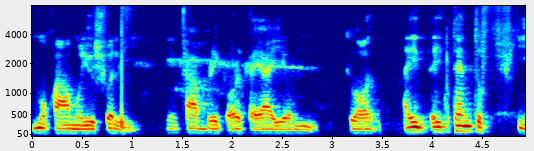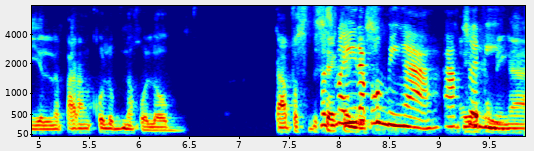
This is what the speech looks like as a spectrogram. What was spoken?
mukha mo usually, yung fabric or kaya yung cloth, I, I tend to feel na parang kulob na kulob. Tapos the Mas second mahirap is, huminga, mahirap actually. huminga.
